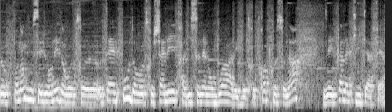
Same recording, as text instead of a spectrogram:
Donc, pendant que vous séjournez dans votre euh, hôtel ou dans votre chalet traditionnel en bois avec votre propre sauna, vous avez plein d'activités à faire.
